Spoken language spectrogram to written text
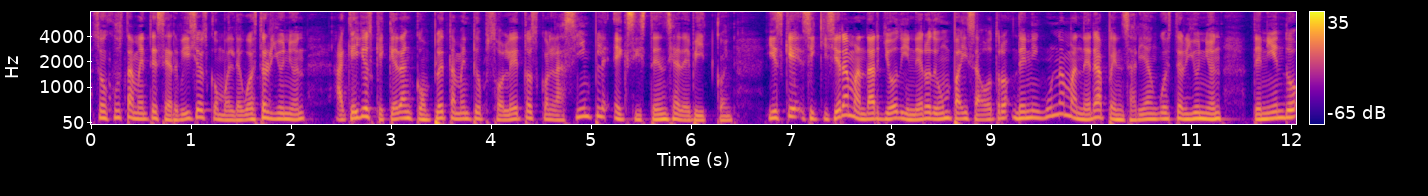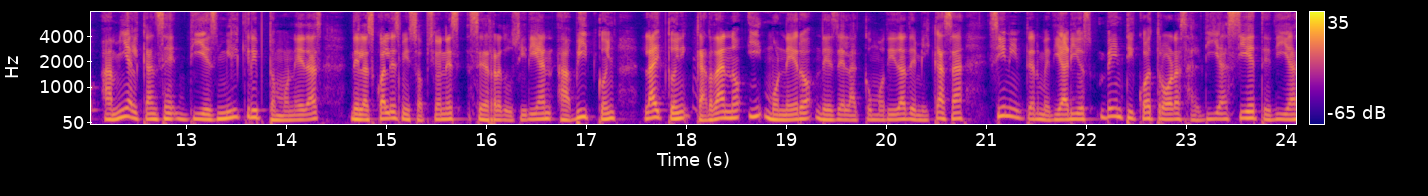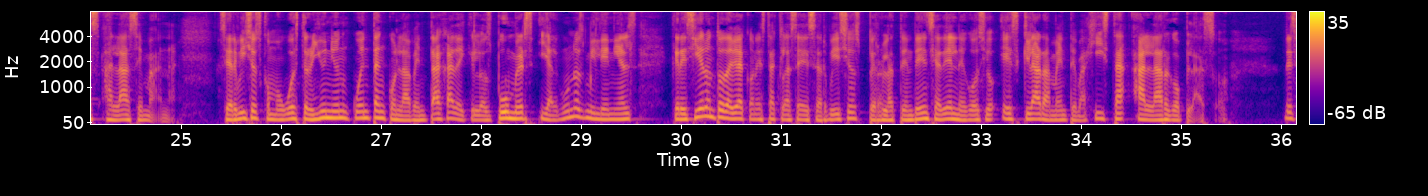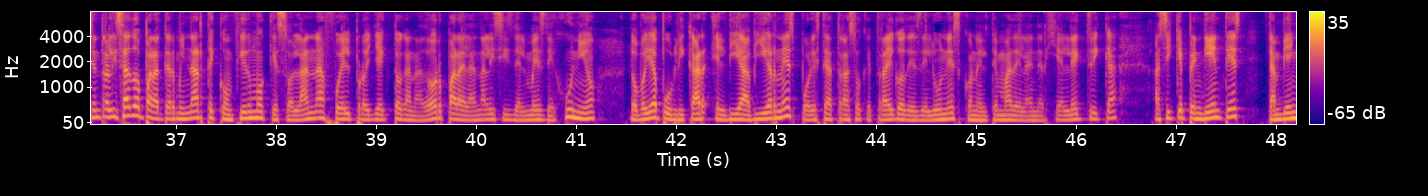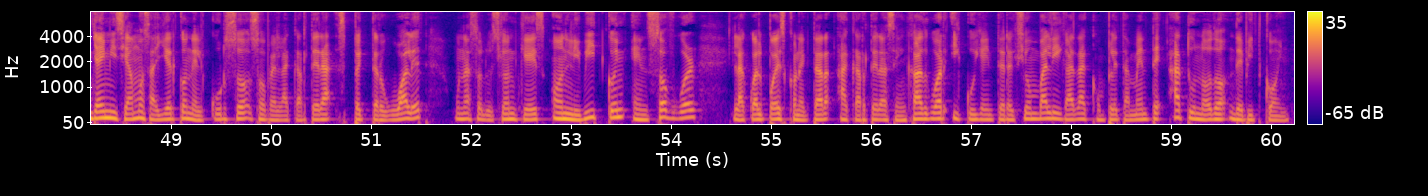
son justamente servicios como el de Western Union aquellos que quedan completamente obsoletos con la simple existencia de Bitcoin. Y es que si quisiera mandar yo dinero de un país a otro, de ninguna manera pensaría en Western Union teniendo a mi alcance 10.000 criptomonedas, de las cuales mis opciones se reducirían a Bitcoin, Litecoin, Cardano y Monero desde la comodidad de mi casa, sin intermediarios 24 horas al día, 7 días a la semana. Servicios como Western Union cuentan con la ventaja de que los boomers y algunos millennials crecieron todavía con esta clase de servicios, pero la tendencia del negocio es claramente bajista a largo plazo. Descentralizado para terminar te confirmo que Solana fue el proyecto ganador para el análisis del mes de junio. Lo voy a publicar el día viernes por este atraso que traigo desde lunes con el tema de la energía eléctrica. Así que pendientes, también ya iniciamos ayer con el curso sobre la cartera Spectre Wallet, una solución que es Only Bitcoin en software, la cual puedes conectar a carteras en hardware y cuya interacción va ligada completamente a tu nodo de Bitcoin.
